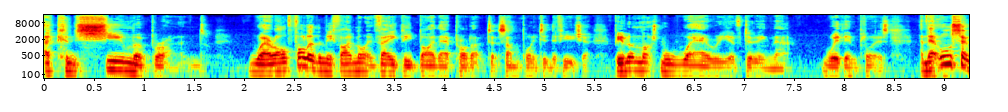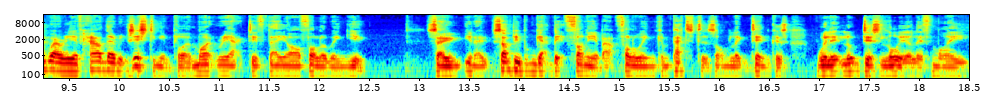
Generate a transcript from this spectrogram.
a consumer brand where I'll follow them if I might vaguely buy their product at some point in the future. People are much more wary of doing that with employers. And they're also wary of how their existing employer might react if they are following you. So, you know, some people can get a bit funny about following competitors on LinkedIn because will it look disloyal if my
